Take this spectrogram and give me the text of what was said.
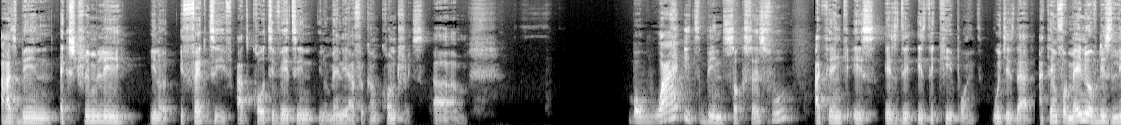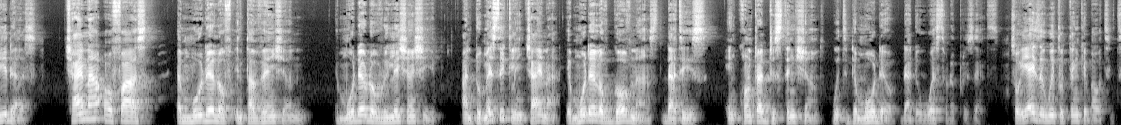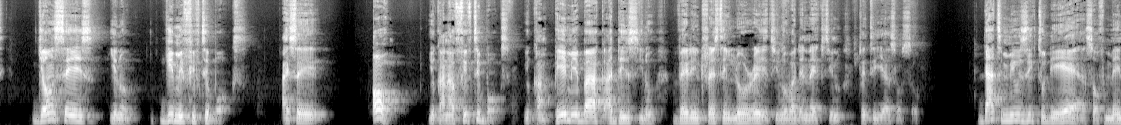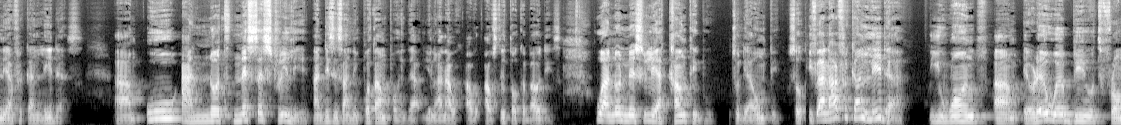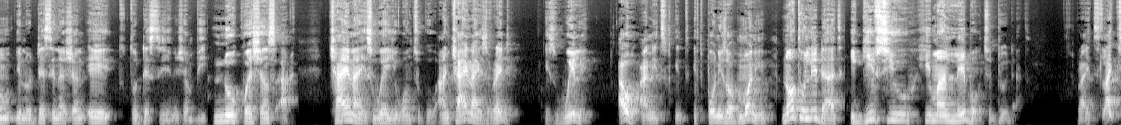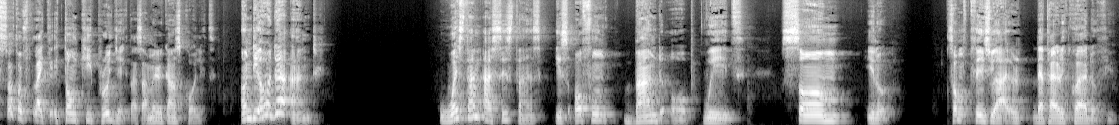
has been extremely you know effective at cultivating you know many African countries. Um, but why it's been successful, I think, is, is, the, is the key point, which is that I think for many of these leaders, China offers a model of intervention, a model of relationship, and domestically in China, a model of governance that is in contradistinction with the model that the West represents. So here is a way to think about it. John says, you know, give me 50 bucks. I say, oh, you can have 50 bucks. You can pay me back at this, you know, very interesting low rate, you know, over the next, you know, 20 years or so. That's music to the ears of many African leaders um, who are not necessarily, and this is an important point that, you know, and I'll, I'll, I'll still talk about this, who are not necessarily accountable to their own people. So if you're an African leader, you want um, a railway built from, you know, destination A to destination B. No questions asked. China is where you want to go, and China is ready is willing. Oh, and it, it, it ponies up money. Not only that, it gives you human labor to do that, right? Like sort of like a turnkey project, as Americans call it. On the other hand, Western assistance is often bound up with some, you know, some things you are, that are required of you.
